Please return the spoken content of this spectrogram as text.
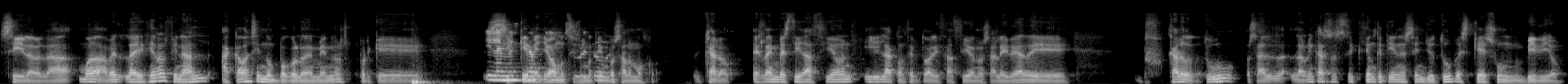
Sí, la verdad. Bueno, a ver, la edición al final acaba siendo un poco lo de menos porque sí que me lleva muchísimo tiempo, a lo mejor. Claro, es la investigación y la conceptualización, o sea, la idea de Claro, tú, o sea, la, única restricción que tienes en YouTube es que es un vídeo.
